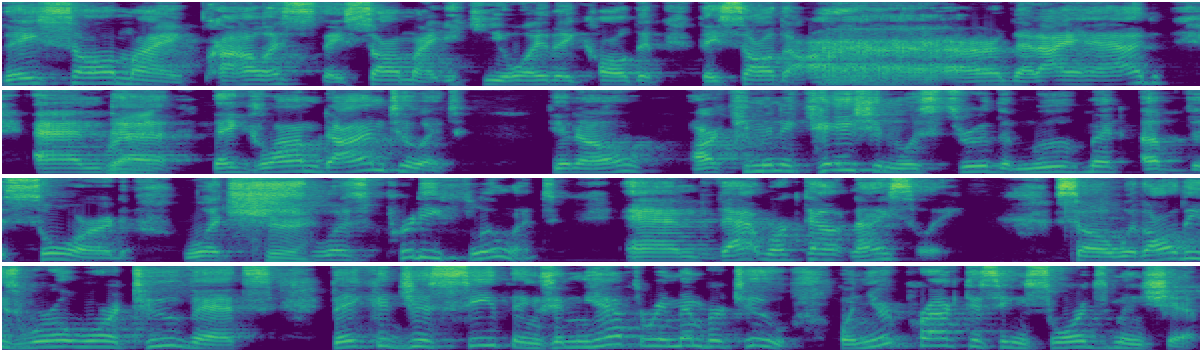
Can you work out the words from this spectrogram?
they saw my prowess. They saw my ikioi, they called it. They saw the R that I had, and uh, right. uh, they glommed onto it. You know, our communication was through the movement of the sword, which sure. was pretty fluent. And that worked out nicely. So with all these World War II vets, they could just see things. And you have to remember too, when you're practicing swordsmanship,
